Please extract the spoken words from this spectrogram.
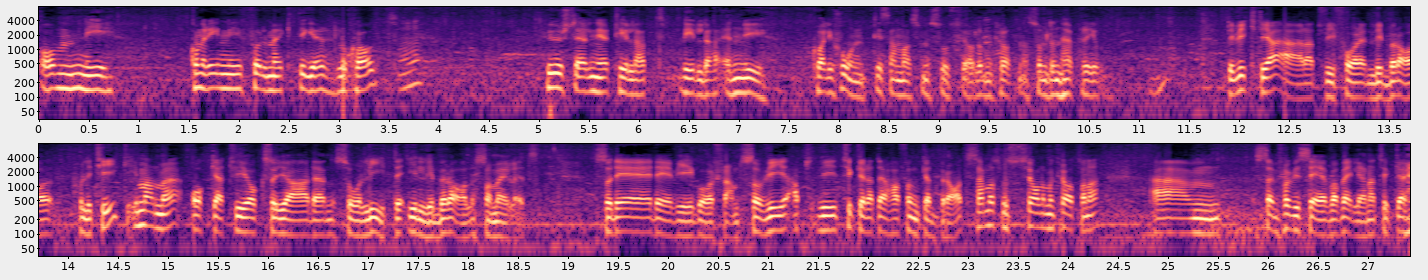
om ni kommer in i fullmäktige lokalt, mm. hur ställer ni er till att bilda en ny koalition tillsammans med Socialdemokraterna som den här perioden. Det viktiga är att vi får en liberal politik i Malmö och att vi också gör den så lite illiberal som möjligt. Så det är det vi går fram till. Så vi, vi tycker att det har funkat bra tillsammans med Socialdemokraterna. Um, sen får vi se vad väljarna tycker.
